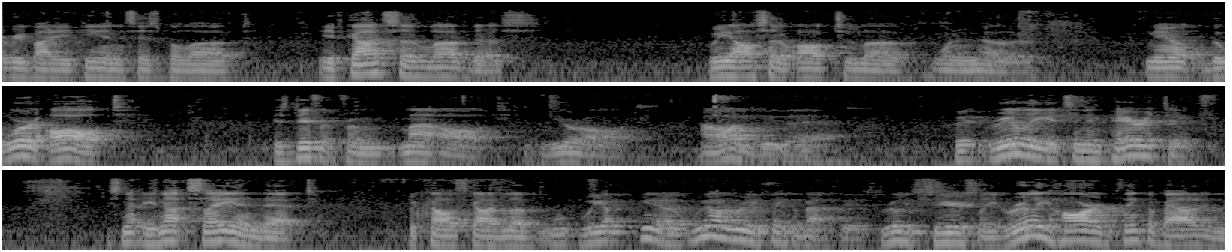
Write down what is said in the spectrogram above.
everybody again and says, Beloved, if God so loved us, we also ought to love one another. Now, the word ought is different from my ought, your ought. I ought to do that. But really, it's an imperative. It's not, he's not saying that because God loved. We, you know, we ought to really think about this really seriously, really hard. Think about it and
